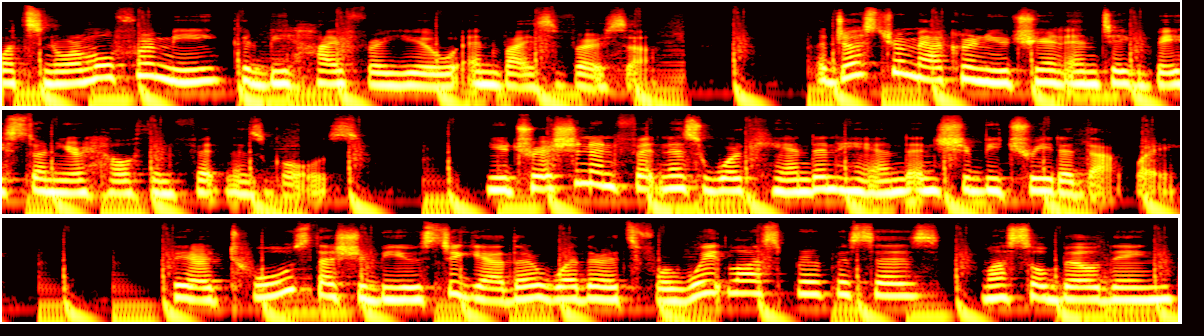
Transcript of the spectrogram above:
What's normal for me could be high for you, and vice versa. Adjust your macronutrient intake based on your health and fitness goals. Nutrition and fitness work hand in hand and should be treated that way. They are tools that should be used together, whether it's for weight loss purposes, muscle building,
